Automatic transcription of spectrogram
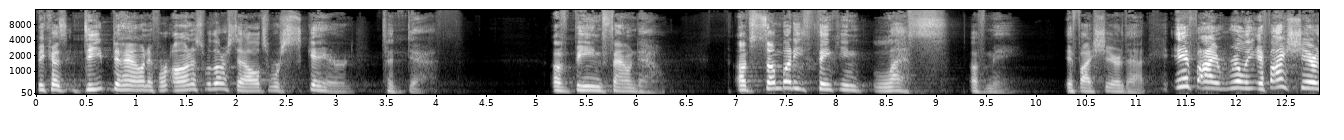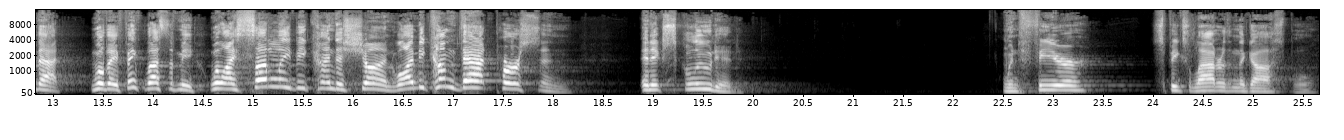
Because deep down, if we're honest with ourselves, we're scared to death of being found out, of somebody thinking less of me if I share that. If I really, if I share that, will they think less of me? Will I suddenly be kind of shunned? Will I become that person and excluded? When fear speaks louder than the gospel,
